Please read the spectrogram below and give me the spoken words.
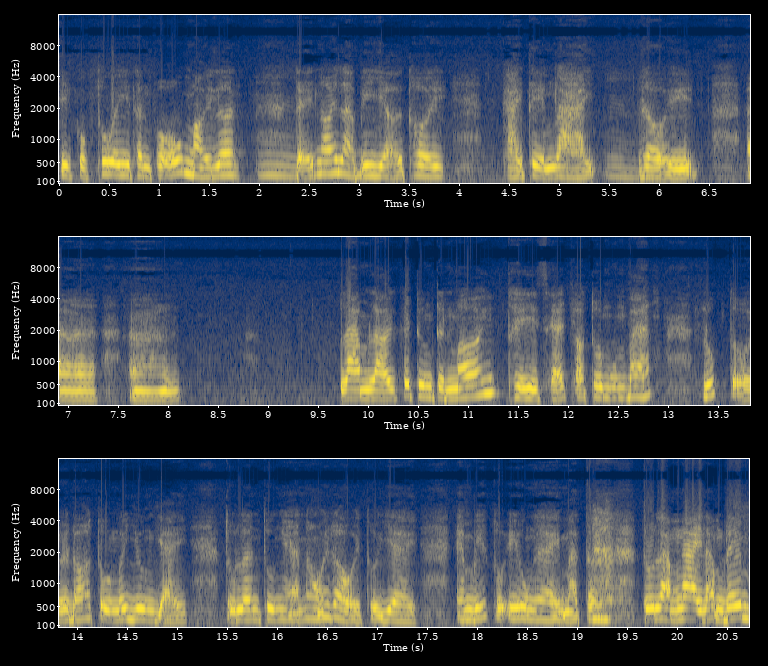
chi cục thú y thành phố mời lên ừ. để nói là bây giờ thôi cải thiện lại ừ. rồi à, à, làm lại cái chương trình mới thì sẽ cho tôi buôn bán lúc tôi đó tôi mới dương dậy tôi lên tôi nghe nói rồi tôi về. Em biết tôi yêu nghề mà tôi tôi làm ngày làm đêm.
